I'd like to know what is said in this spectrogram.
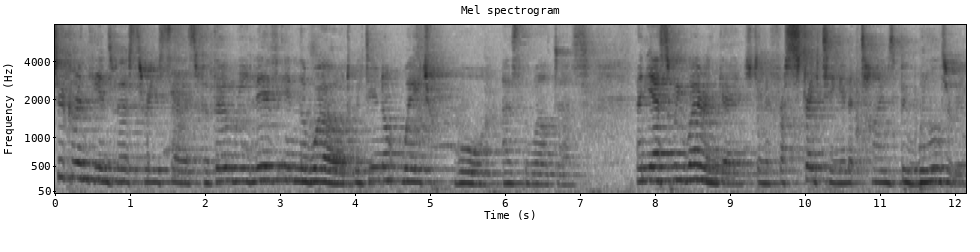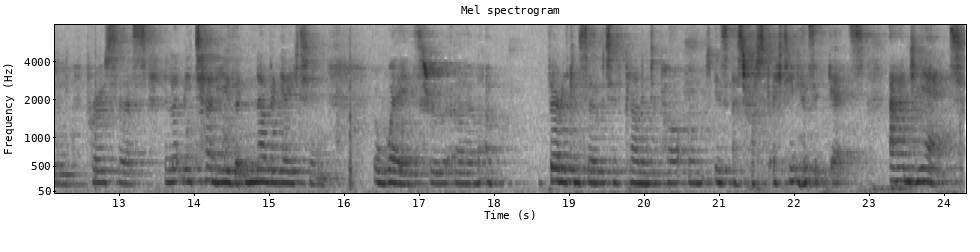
2 Corinthians verse 3 says, For though we live in the world, we do not wage war as the world does. And yes, we were engaged in a frustrating and at times bewildering process. And let me tell you that navigating a way through um, a very conservative planning department is as frustrating as it gets. And yet,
